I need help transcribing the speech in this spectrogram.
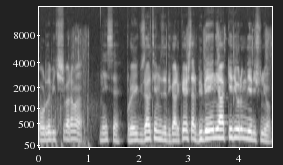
Orada bir kişi var ama neyse. Burayı güzel temizledik arkadaşlar. Bir beğeni hak ediyorum diye düşünüyorum.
